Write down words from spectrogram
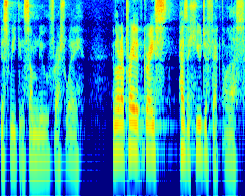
this week in some new, fresh way. And Lord, I pray that grace has a huge effect on us.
